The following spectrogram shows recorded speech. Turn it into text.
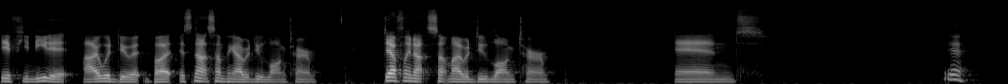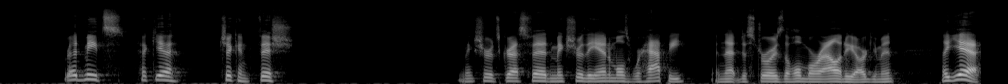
if you need it, I would do it, but it's not something I would do long term. Definitely not something I would do long term. And yeah. Red meats. Heck yeah. Chicken, fish. Make sure it's grass fed, make sure the animals were happy, and that destroys the whole morality argument. Like, yeah,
